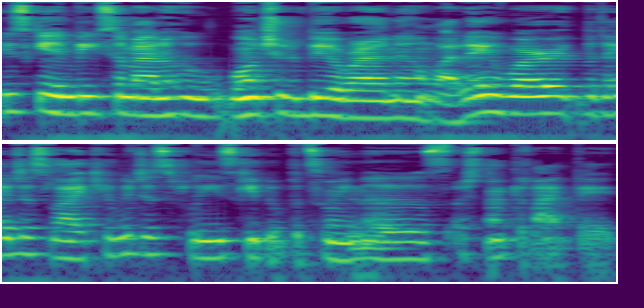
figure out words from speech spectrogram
This can be somebody who wants you to be around them while they work, but they just like, can we just please keep it between us or something like that.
